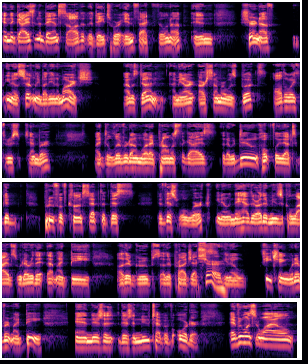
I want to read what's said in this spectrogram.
And the guys in the band saw that the dates were in fact filling up. And sure enough, you know, certainly by the end of March, I was done. I mean, our, our summer was booked all the way through September. I delivered on what I promised the guys that I would do. Hopefully that's a good proof of concept that this that this will work. You know, and they have their other musical lives, whatever that, that might be, other groups, other projects, Sure. you know, teaching, whatever it might be. And there's a there's a new type of order. Every once in a while,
